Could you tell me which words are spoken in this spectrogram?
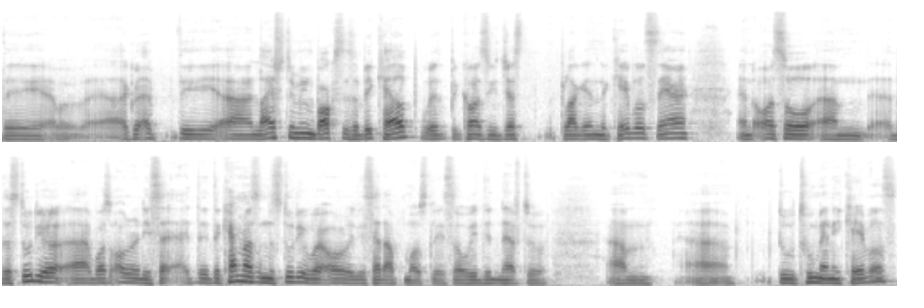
the uh, the uh, live streaming box is a big help with because you just plug in the cables there, and also um, the studio uh, was already set. The, the, cameras in the studio were already set up mostly, so we didn't have to um, uh, do too many cables.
